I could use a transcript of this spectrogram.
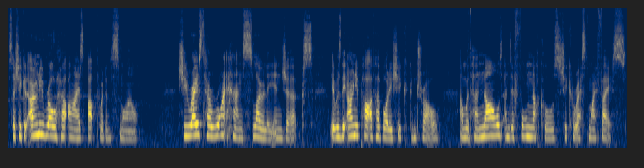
so she could only roll her eyes upward and smile. She raised her right hand slowly in jerks. It was the only part of her body she could control, and with her gnarled and deformed knuckles, she caressed my face.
